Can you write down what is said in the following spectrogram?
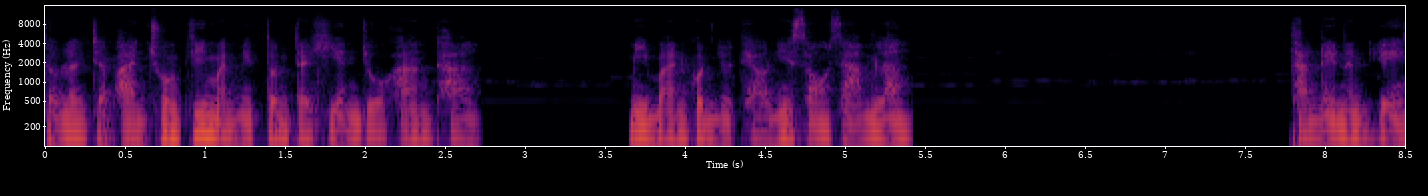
กำลังจะผ่านช่วงที่มันมีต้นตะเคียนอยู่ข้างทาง มีบ้านคนอยู่แถวนี้สองสามหลัง ทันใดนั้นเอง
